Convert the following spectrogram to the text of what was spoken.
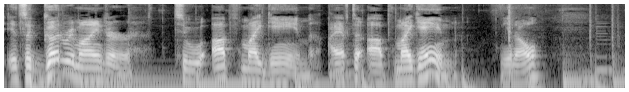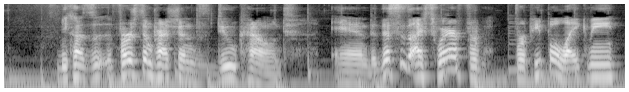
It's a good reminder to up my game. I have to up my game, you know? Because first impressions do count. And this is I swear for for people like me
